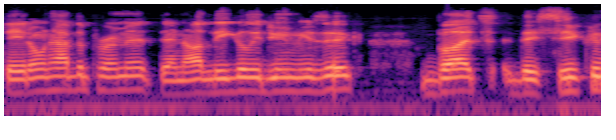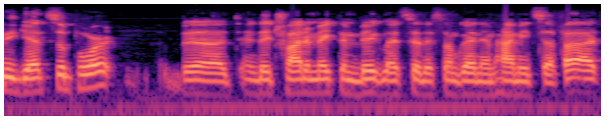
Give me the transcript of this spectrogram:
they don't have the permit, they're not legally doing music, but they secretly get support but and they try to make them big. Let's say there's some guy named Hamid Safat,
